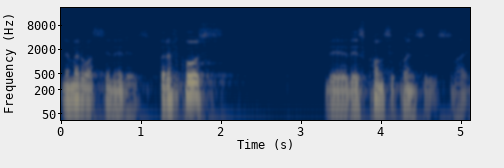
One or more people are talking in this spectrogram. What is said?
No matter what sin it is. But of course, there, there's consequences like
